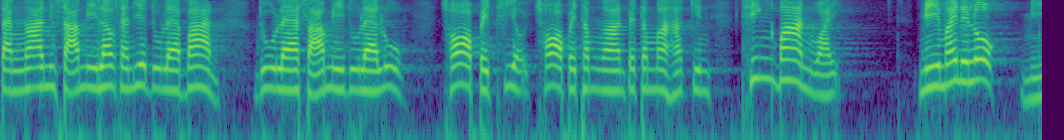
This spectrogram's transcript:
แต่งงานมีสามีแล้วแทนที่จะดูแลบ้าน ดูแลสามีดูแลลูก ชอบไปเที่ยว ชอบไปทำงานไปทำมาหากิน ทิ้งบ้านไว้ มีไหมในโลกมี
